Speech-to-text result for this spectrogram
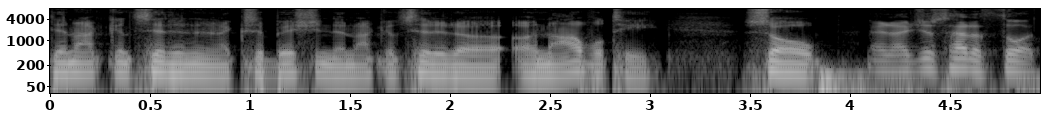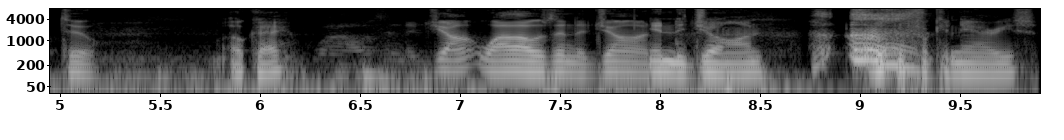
They're not considered an exhibition. They're not considered a, a novelty. So, And I just had a thought too. okay, While I was in The John, while I was in the John, in the John, looking for canaries.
